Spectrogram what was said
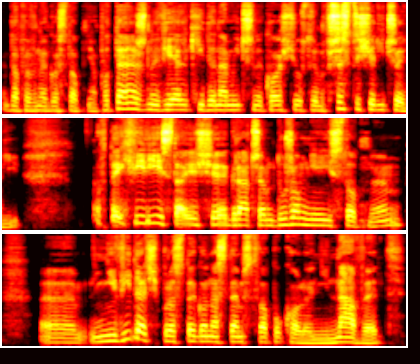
do pewnego stopnia. Potężny, wielki, dynamiczny kościół, z którym wszyscy się liczyli. W tej chwili staje się graczem dużo mniej istotnym, nie widać prostego następstwa pokoleń, nawet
